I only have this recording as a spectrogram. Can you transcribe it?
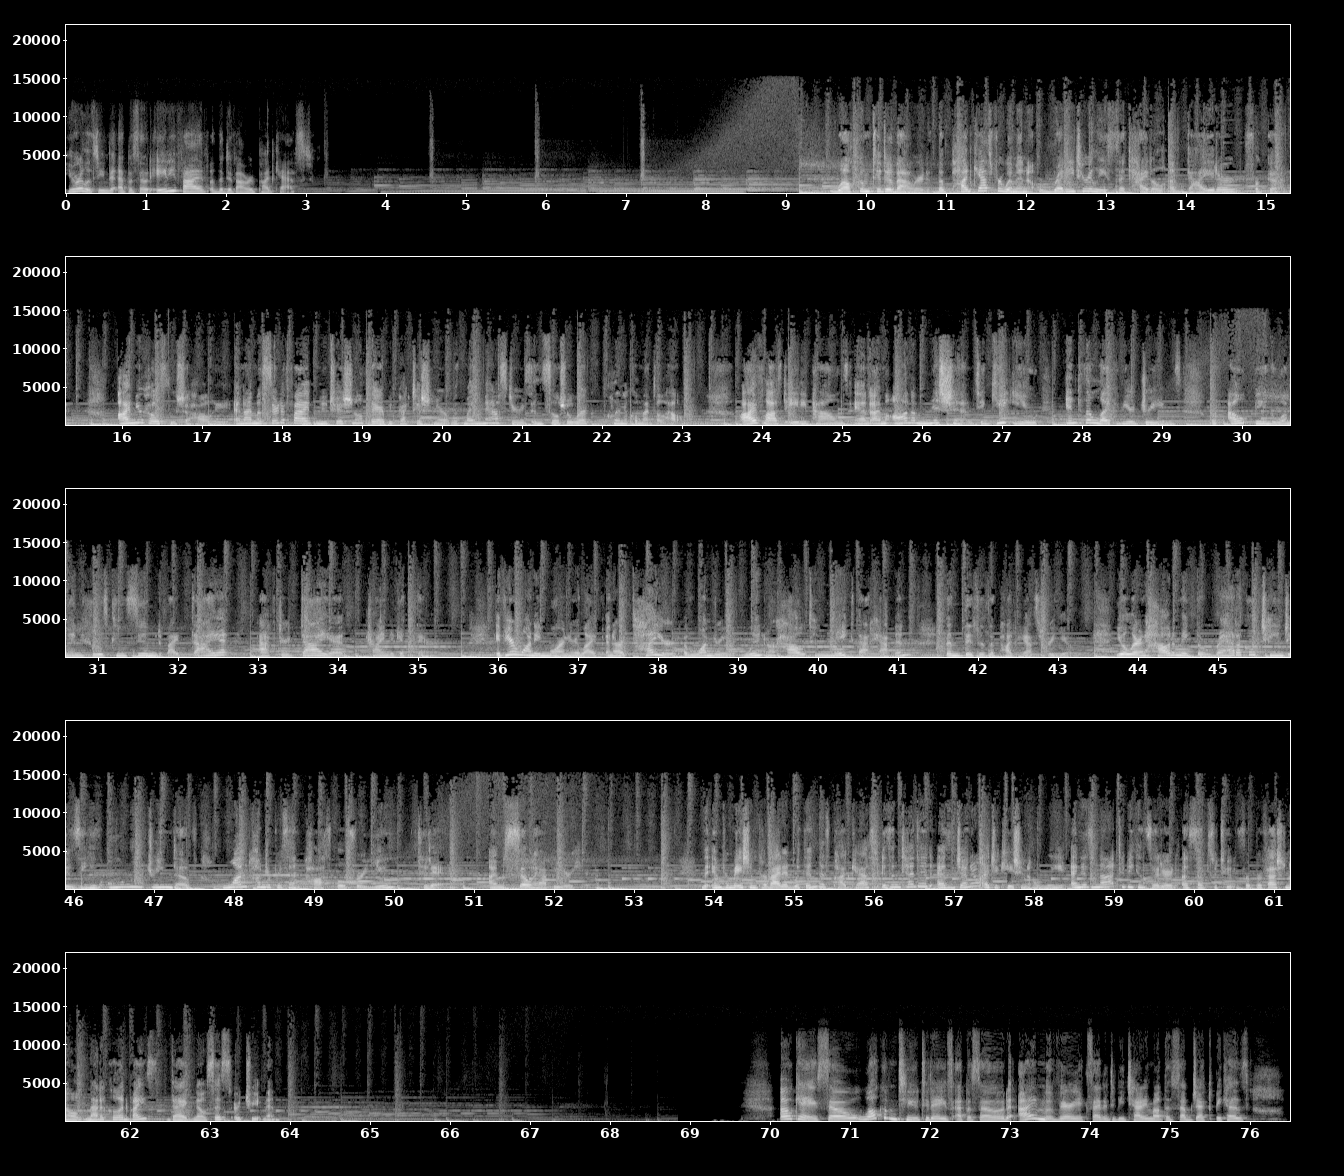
You're listening to episode 85 of the Devoured Podcast. Welcome to Devoured, the podcast for women ready to release the title of Dieter for Good. I'm your host, Lucia Hawley, and I'm a certified nutritional therapy practitioner with my master's in social work, clinical mental health. I've lost 80 pounds and I'm on a mission to get you into the life of your dreams without being the woman who is consumed by diet after diet trying to get there. If you're wanting more in your life and are tired of wondering when or how to make that happen, then this is a podcast for you. You'll learn how to make the radical changes you've only dreamed of 100% possible for you today. I'm so happy you're here. The information provided within this podcast is intended as general education only and is not to be considered a substitute for professional medical advice, diagnosis, or treatment. Okay, so welcome to today's episode. I'm very excited to be chatting about this subject because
